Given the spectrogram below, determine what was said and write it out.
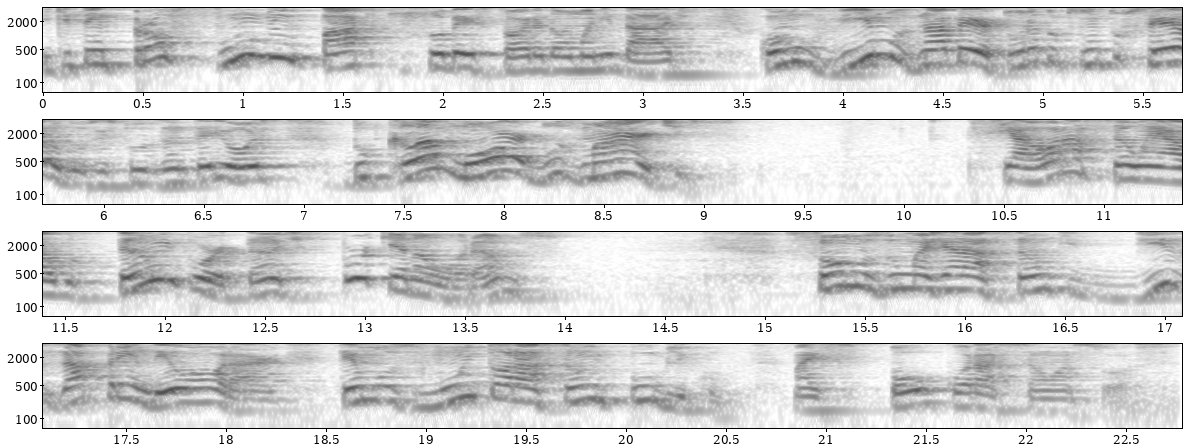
e que tem profundo impacto sobre a história da humanidade, como vimos na abertura do quinto selo dos estudos anteriores, do clamor dos mártires. Se a oração é algo tão importante, por que não oramos? Somos uma geração que desaprendeu a orar. Temos muita oração em público, mas pouco oração a sós.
